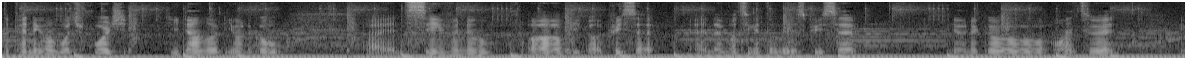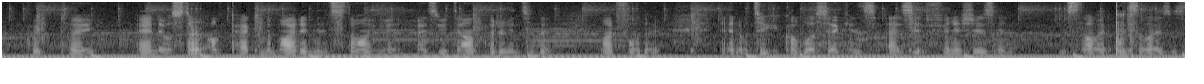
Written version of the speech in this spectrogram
depending on which forge you download you want to go and save a new uh, what do you call it preset. And then once you get the latest preset you want to go onto it and click play. And it will start unpacking the mod and installing it as we down put it into the mod folder. And it will take a couple of seconds as it finishes and install it installizes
